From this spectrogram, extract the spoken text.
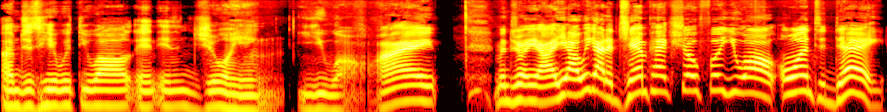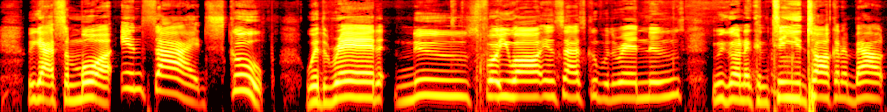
I'm just here with you all and enjoying you all. All right. I'm enjoying y'all. Yeah, we got a jam packed show for you all on today. We got some more inside scoop with red news for you all. Inside scoop with red news. We're going to continue talking about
